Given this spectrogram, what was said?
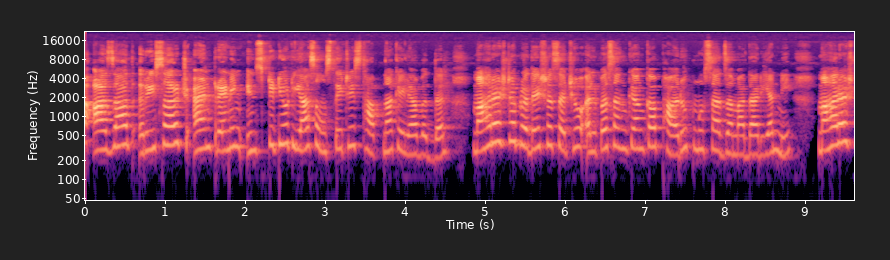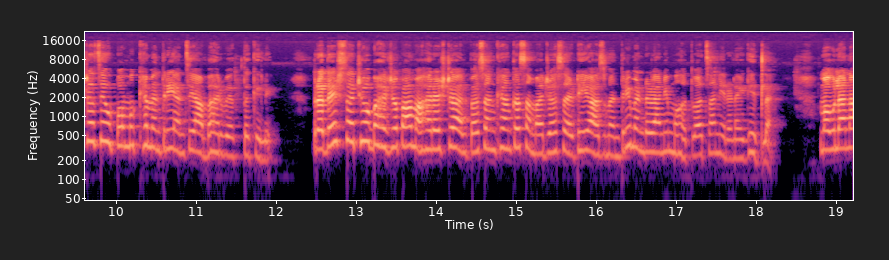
Azad research and training institute या संस्थेची स्थापना केल्याबद्दल महाराष्ट्र प्रदेश सचिव अल्पसंख्याक फारुख मुसा जमादार यांनी महाराष्ट्राचे उपमुख्यमंत्री यांचे आभार व्यक्त केले. प्रदेश सचिव भाजपा महाराष्ट्र अल्पसंख्याक समाजासाठी आज मंत्रिमंडळाने महत्त्वाचा निर्णय घेतलाय. Maulana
